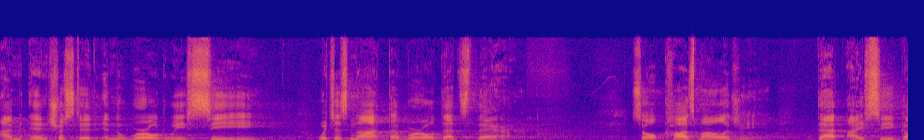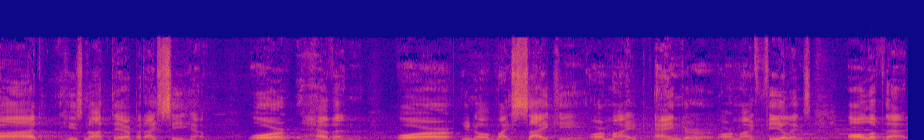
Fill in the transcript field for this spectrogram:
I'm interested in the world we see, which is not the world that's there. So, cosmology, that I see God, He's not there, but I see Him. Or heaven, or you know my psyche or my anger or my feelings all of that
